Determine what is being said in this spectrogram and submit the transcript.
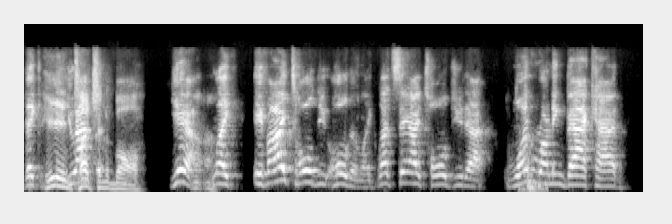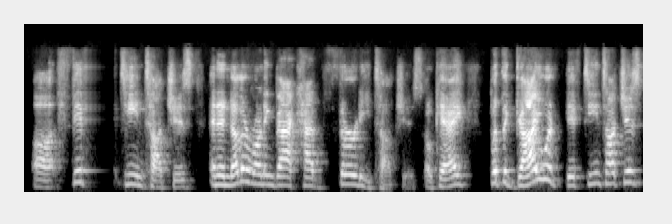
Like he ain't touching to, the ball. Yeah. Uh-uh. Like if I told you, hold on, like let's say I told you that one running back had uh 15 touches and another running back had 30 touches. Okay. But the guy with 15 touches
